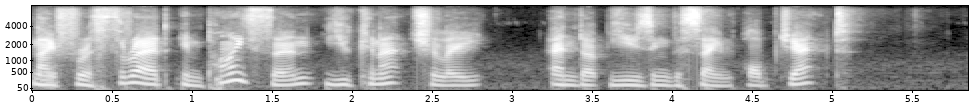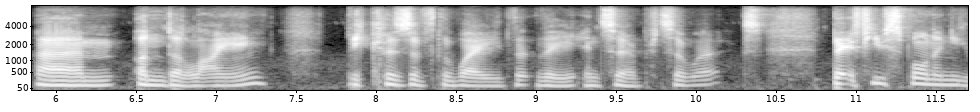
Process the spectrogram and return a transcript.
now for a thread in Python, you can actually end up using the same object um, underlying because of the way that the interpreter works. But if you spawn a new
